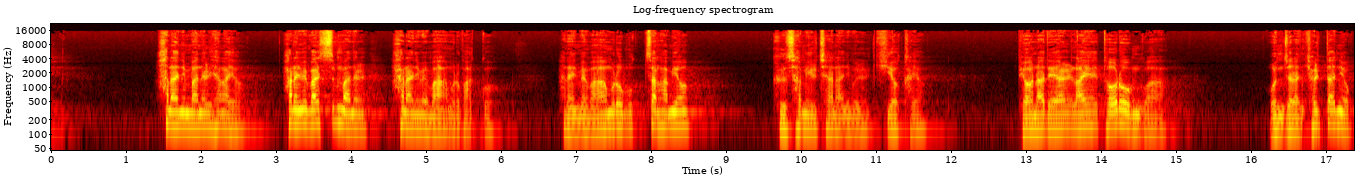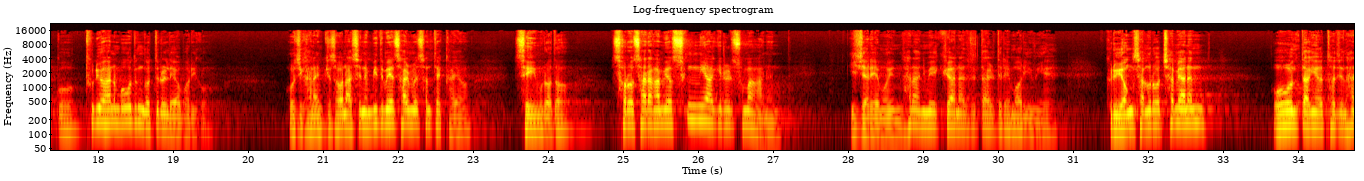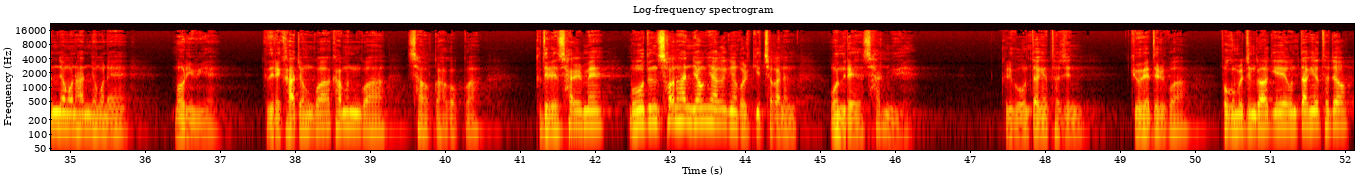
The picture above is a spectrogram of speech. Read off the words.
하나님만을 향하여 하나님의 말씀만을 하나님의 마음으로 받고 하나님의 마음으로 묵상하며 그 삼위일체 하나님을 기억하여 변화되어야 할 나의 더러움과 온전한 결단이 없고 두려워하는 모든 것들을 내어버리고 오직 하나님께서 원하시는 믿음의 삶을 선택하여 새 얻어 서로 사랑하며 승리하기를 소망하는 이 자리에 모인 하나님의 귀한 아들 딸들의 머리 위에 그리고 영상으로 참여하는 온 땅에 흩어진 한 영혼 한 영혼의 머리 위에 그들의 가정과 가문과 사업과 학업과 그들의 삶에 모든 선한 영향력을 끼쳐가는 오늘의 삶 위에 그리고 온 땅에 터진 교회들과 복음을 증거하기 위해 온 땅에 터져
